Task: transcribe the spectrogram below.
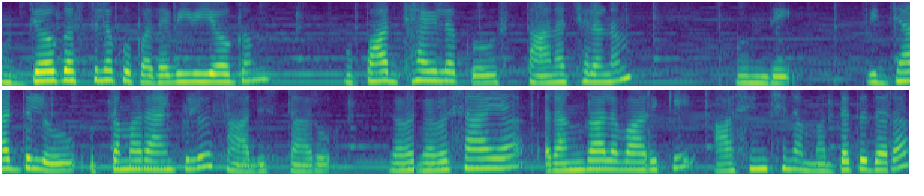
ఉద్యోగస్తులకు పదవి వియోగం ఉపాధ్యాయులకు స్థానచలనం ఉంది. విద్యార్థులు ఉత్తమ ర్యాంకులు సాధిస్తారు. వ్యవసాయ రంగాల వారికి ఆశించిన మద్దతు ధర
